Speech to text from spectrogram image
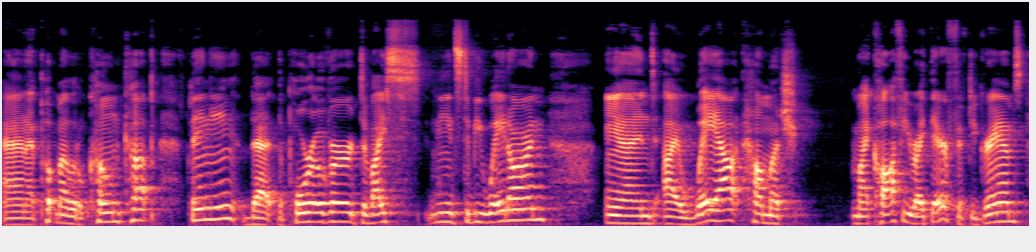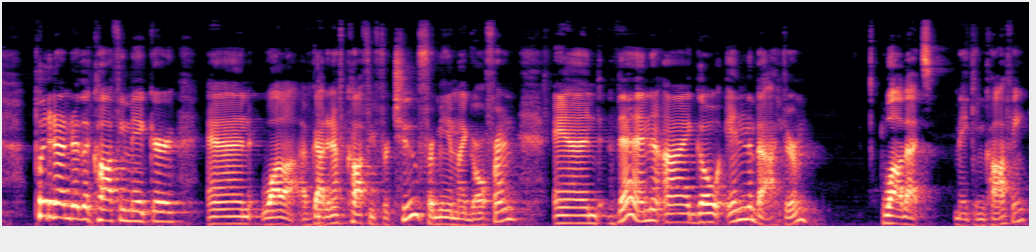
And I put my little cone cup thingy that the pour over device needs to be weighed on. And I weigh out how much my coffee right there, 50 grams, put it under the coffee maker, and voila, I've got enough coffee for two for me and my girlfriend. And then I go in the bathroom while that's making coffee.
